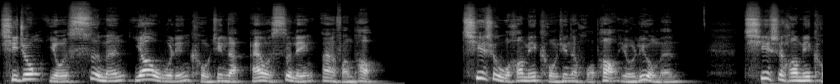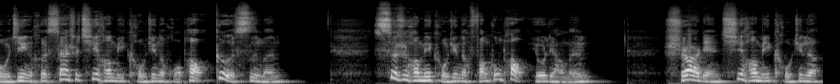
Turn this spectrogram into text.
其中有四门幺五零口径的 L 四零暗防炮，七十五毫米口径的火炮有六门，七十毫米口径和三十七毫米口径的火炮各四门，四十毫米口径的防空炮有两门，十二点七毫米口径的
